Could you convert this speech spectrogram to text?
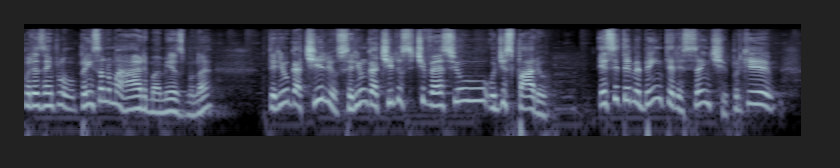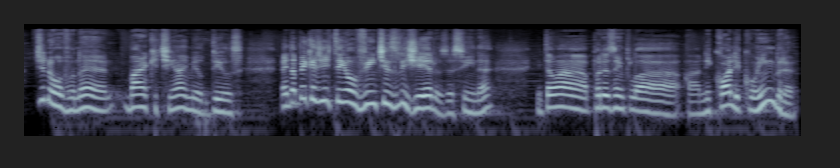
por exemplo, pensa numa arma mesmo, né? Teria o gatilho, seria um gatilho se tivesse o, o disparo. Esse tema é bem interessante, porque, de novo, né? Marketing, ai meu Deus. Ainda bem que a gente tem ouvintes ligeiros, assim, né? Então, a, por exemplo, a, a Nicole Coimbra,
